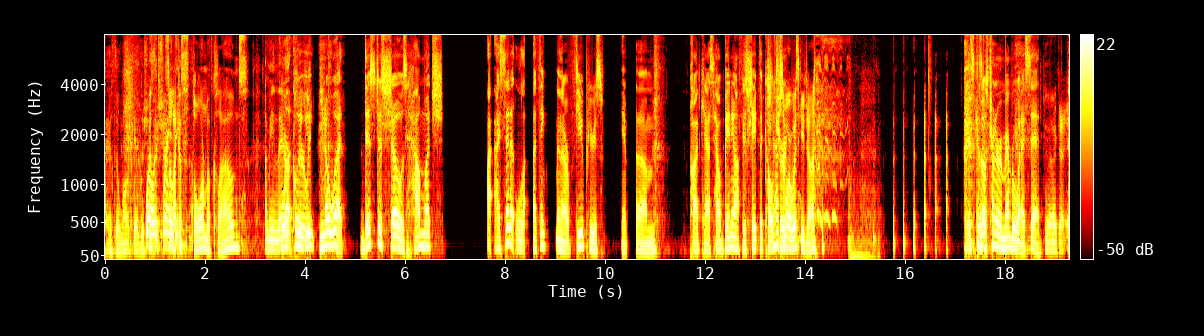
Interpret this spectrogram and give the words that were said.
is the long tail distribution? Well, it's Is it like a storm of clouds? I mean, they Well, are clearly. you, you know what? This just shows how much. I, I said it. I think in our few previous um, podcasts, how Benioff has shaped the Should have culture. some more whiskey, John. It's because I was trying to remember what I said. okay.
